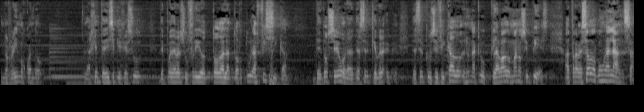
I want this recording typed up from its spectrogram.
nos reímos cuando la gente dice que Jesús, después de haber sufrido toda la tortura física de 12 horas, de ser, de ser crucificado en una cruz, clavado manos y pies, atravesado con una lanza,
